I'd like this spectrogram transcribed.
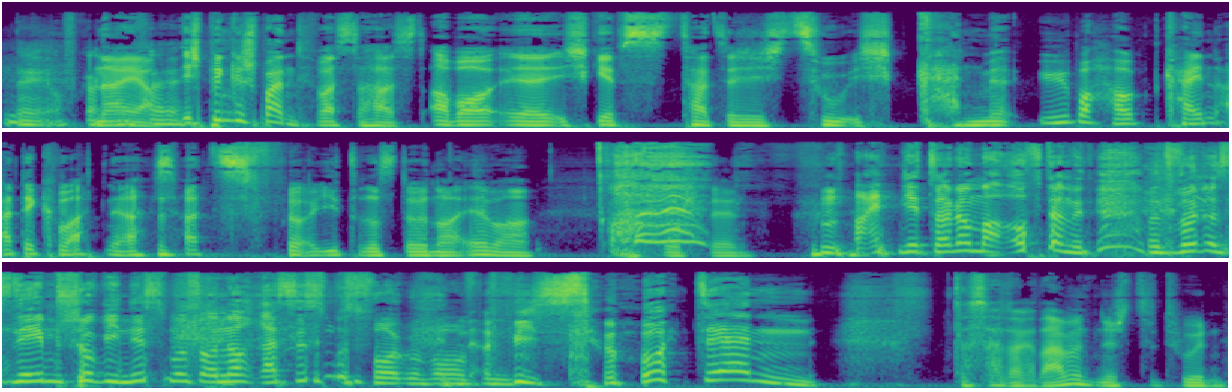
Nee, auf gar keinen Naja, Fall. ich bin gespannt, was du hast. Aber äh, ich gebe es tatsächlich zu, ich kann mir überhaupt keinen adäquaten Ersatz für Idris Döner Elmer vorstellen. Mann, jetzt hör doch mal auf damit. Uns wird uns neben Chauvinismus auch noch Rassismus vorgeworfen. Wieso denn? Das hat doch damit nichts zu tun.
